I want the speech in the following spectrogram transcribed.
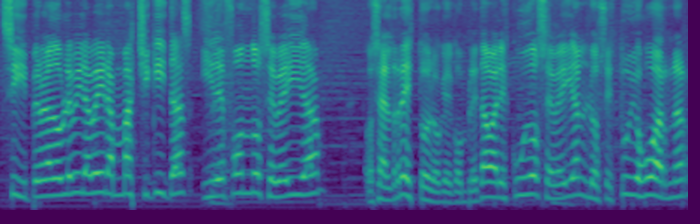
Sí, pero la W y la B eran más chiquitas y Sí. de fondo se veía, o sea, el resto, lo que completaba el escudo, se veían los estudios Warner,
